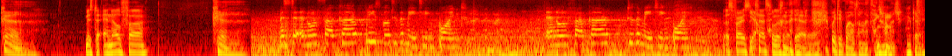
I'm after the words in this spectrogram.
Kerr. Mr. Enelfa. Kerr. Mr. Anul Fakar, please go to the meeting point. Anul Fakar to the meeting point. That's very successful, yeah. isn't it? Yeah. We did well done. Thanks very mm-hmm. much. Okay.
